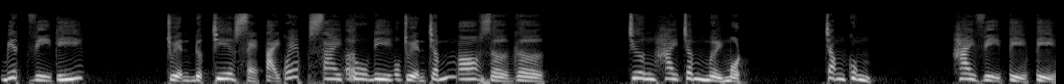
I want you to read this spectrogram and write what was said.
Biết vì ký. Chuyện được chia sẻ tại website odchuyện.org. Chương 211. Trong cung. Hai vị tỷ tỷ,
